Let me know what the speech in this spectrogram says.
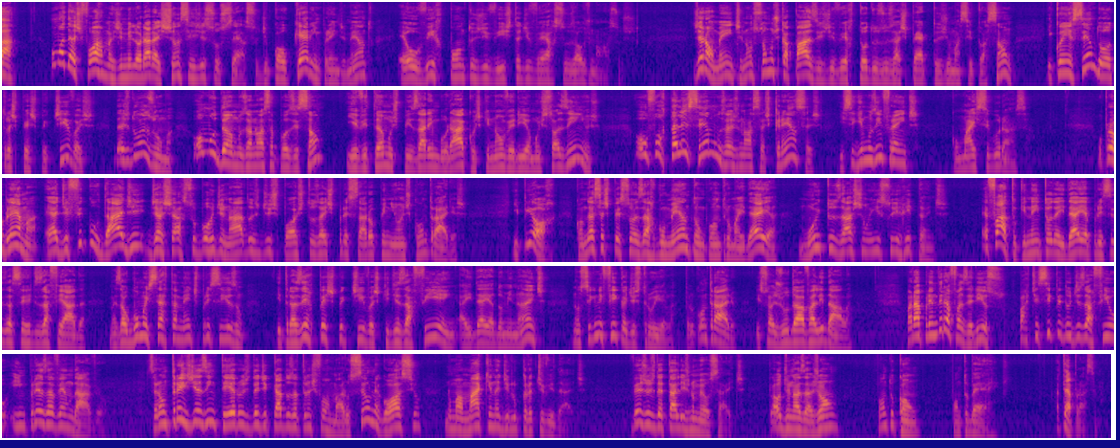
lá! Uma das formas de melhorar as chances de sucesso de qualquer empreendimento é ouvir pontos de vista diversos aos nossos. Geralmente, não somos capazes de ver todos os aspectos de uma situação e, conhecendo outras perspectivas, das duas, uma: ou mudamos a nossa posição e evitamos pisar em buracos que não veríamos sozinhos, ou fortalecemos as nossas crenças e seguimos em frente, com mais segurança. O problema é a dificuldade de achar subordinados dispostos a expressar opiniões contrárias. E pior, quando essas pessoas argumentam contra uma ideia, muitos acham isso irritante. É fato que nem toda ideia precisa ser desafiada, mas algumas certamente precisam, e trazer perspectivas que desafiem a ideia dominante não significa destruí-la. Pelo contrário, isso ajuda a validá-la. Para aprender a fazer isso, participe do desafio Empresa Vendável. Serão três dias inteiros dedicados a transformar o seu negócio numa máquina de lucratividade. Veja os detalhes no meu site claudionazajon.com.br. Até a próxima!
